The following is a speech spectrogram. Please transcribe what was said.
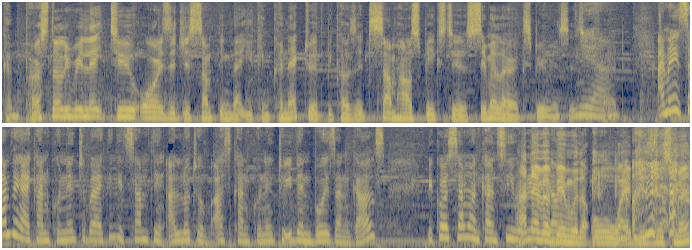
can personally relate to, or is it just something that you can connect with because it somehow speaks to similar experiences Yeah. you've had? I mean, it's something I can connect to, but I think it's something a lot of us can connect to, even boys and girls, because someone can see. I've never down- been with an old white businessman.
